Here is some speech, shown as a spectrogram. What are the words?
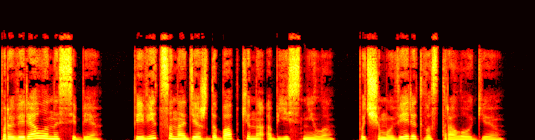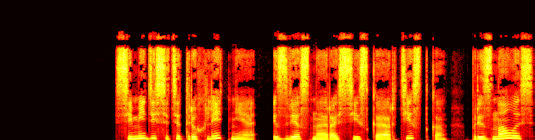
Проверяла на себе. Певица Надежда Бабкина объяснила, почему верит в астрологию. 73-летняя известная российская артистка призналась,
